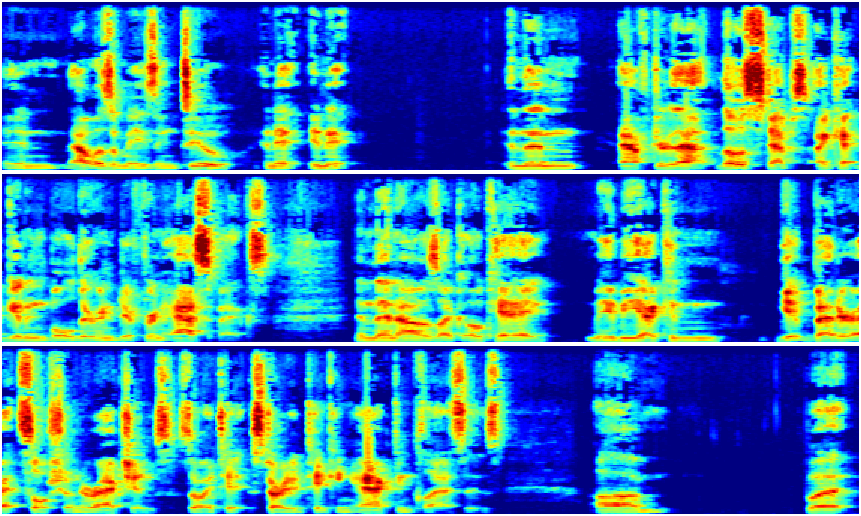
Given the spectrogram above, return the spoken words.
and that was amazing too. And it and it and then after that, those steps, I kept getting bolder in different aspects, and then I was like, okay, maybe I can get better at social interactions. So I t- started taking acting classes. Um, but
